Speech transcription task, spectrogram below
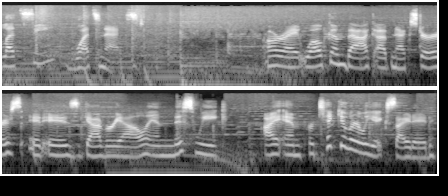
Let's see what's next. All right, welcome back, Up Nexters. It is Gabrielle, and this week I am particularly excited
